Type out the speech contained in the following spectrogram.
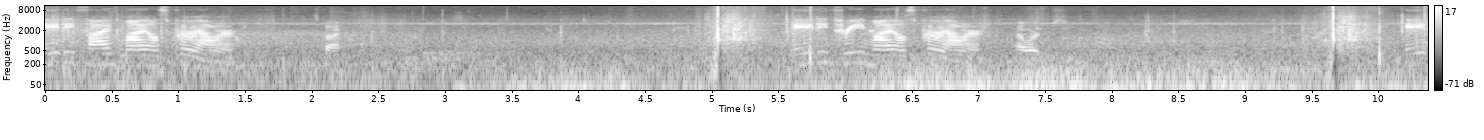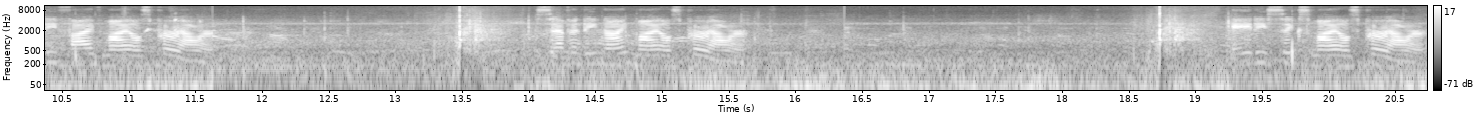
Eighty-five miles per hour. It's fine. Eighty-three miles per hour. That works. 85 miles per hour. 79 miles per hour. 86 miles per hour.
